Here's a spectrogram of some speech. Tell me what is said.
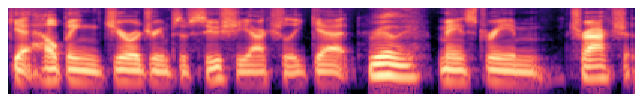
get helping Jiro Dreams of Sushi actually get really mainstream traction.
